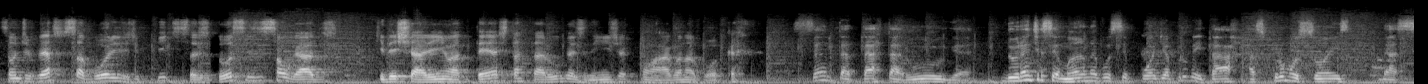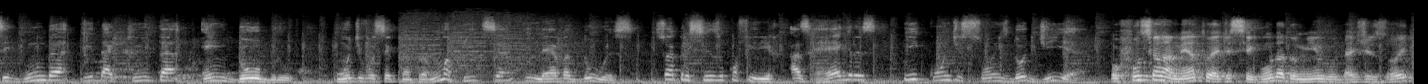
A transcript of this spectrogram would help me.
São diversos sabores de pizzas doces e salgados, que deixariam até as tartarugas ninja com água na boca. Santa Tartaruga! Durante a semana você pode aproveitar as promoções da segunda e da quinta em dobro onde você compra uma pizza e leva duas. Só é preciso conferir as regras e condições do dia. O funcionamento é de segunda a domingo, das 18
